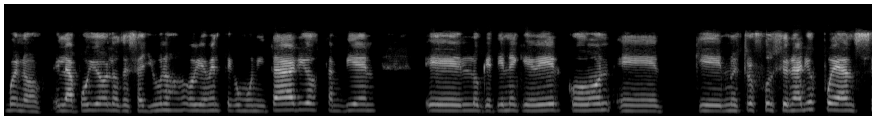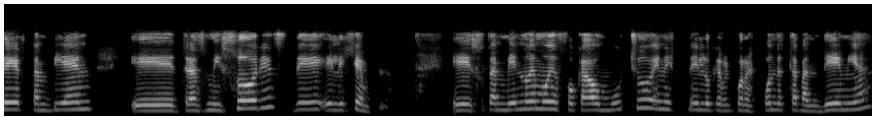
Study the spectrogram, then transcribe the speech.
bueno, el apoyo a los desayunos obviamente comunitarios, también lo que tiene que ver con que nuestros funcionarios puedan ser también transmisores del ejemplo. Eso también nos hemos enfocado mucho en, lo que corresponde a esta pandemia,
